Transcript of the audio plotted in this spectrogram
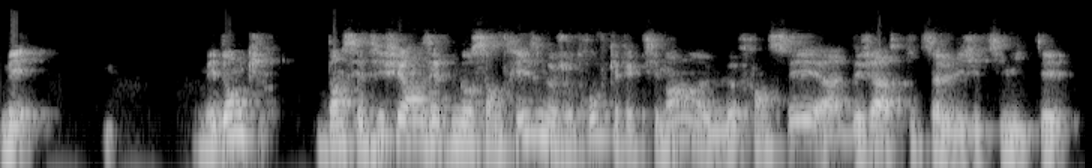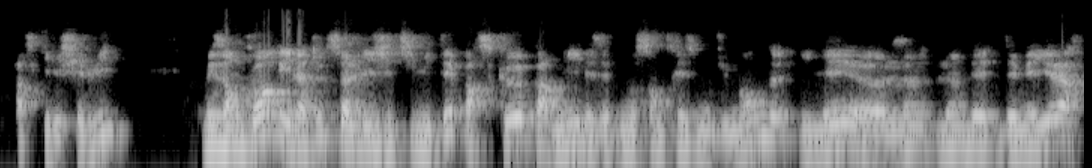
mais, mais donc, dans ces différents ethnocentrismes, je trouve qu'effectivement, le français a déjà toute sa légitimité parce qu'il est chez lui, mais encore, il a toute sa légitimité parce que parmi les ethnocentrismes du monde, il est euh, l'un des, des, meilleurs.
